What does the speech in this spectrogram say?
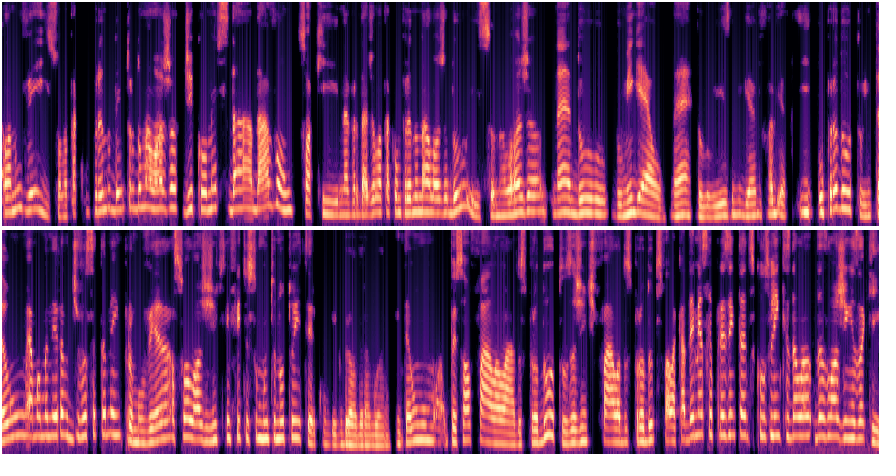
Ela não vê isso, ela está comprando dentro de uma loja de e-commerce da, da Avon. Só que, na verdade, ela está comprando na loja do Luiz, na loja, né, do, do Miguel, né? Do Luiz, do Miguel do Fabiano. E o produto. Então, é uma maneira de você também promover a sua loja. A gente tem feito isso muito no Twitter com o Big Brother agora. Então, o pessoal fala lá dos produtos, a gente fala dos produtos, fala, cadê minhas representantes com os links da, das lojinhas aqui?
